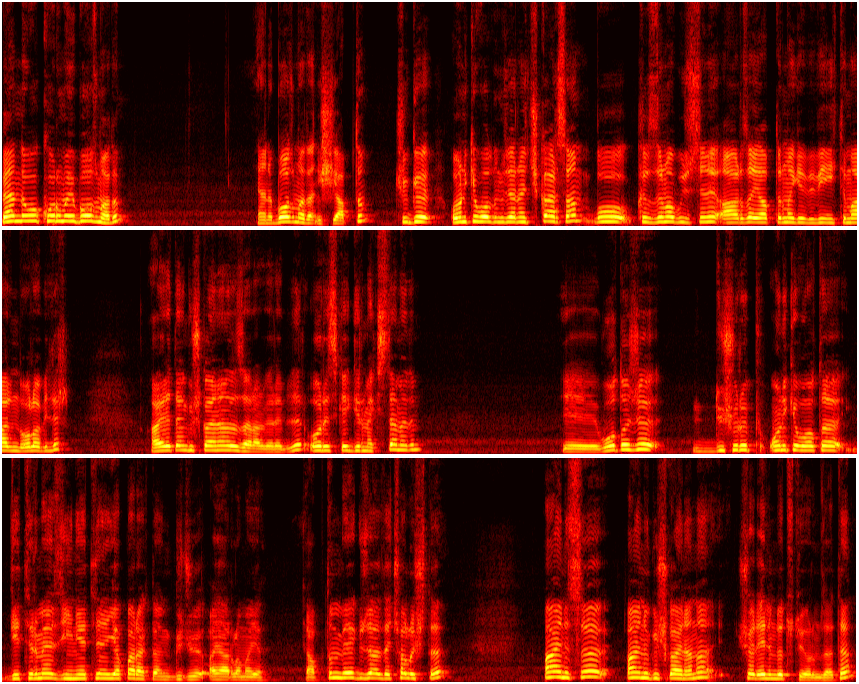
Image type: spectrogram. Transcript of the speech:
Ben de o korumayı bozmadım. Yani bozmadan iş yaptım. Çünkü 12 voltun üzerine çıkarsam bu kızdırma bujisini arıza yaptırma gibi bir ihtimalim de olabilir. Ayrıca güç kaynağına da zarar verebilir. O riske girmek istemedim. Ee, voltajı düşürüp 12 volta getirme zihniyetini yaparaktan gücü ayarlamayı yaptım ve güzel de çalıştı. Aynısı aynı güç kaynağına şöyle elimde tutuyorum zaten.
